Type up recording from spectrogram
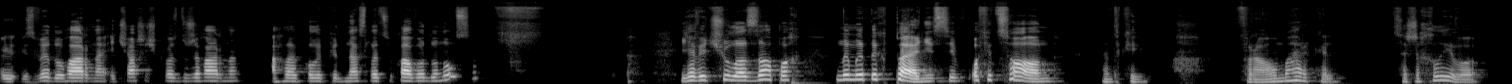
і- із виду гарна, і чашечка у вас дуже гарна. Але коли піднесли цю каву до носа, я відчула запах немитих пенісів. Офіціант. Він такий: Фрау Меркель, це жахливо.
